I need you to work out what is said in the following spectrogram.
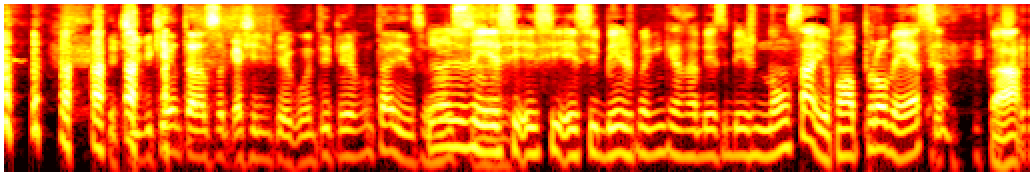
Eu tive que entrar na sua caixinha de perguntas e perguntar isso. Mas, assim, esse, esse, esse beijo, pra quem quer saber, esse beijo não saiu. Foi uma promessa, tá?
